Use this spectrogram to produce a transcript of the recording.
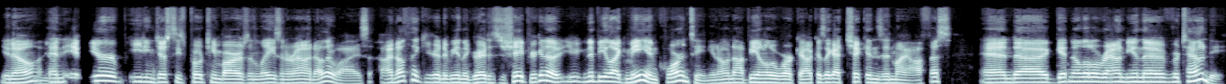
You know, yeah. and if you're eating just these protein bars and lazing around otherwise, I don't think you're going to be in the greatest of shape. You're gonna you're gonna be like me in quarantine. You know, not being able to work out because I got chickens in my office and uh, getting a little roundy in the rotundy.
